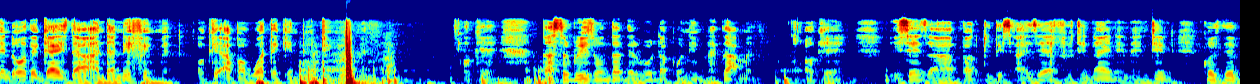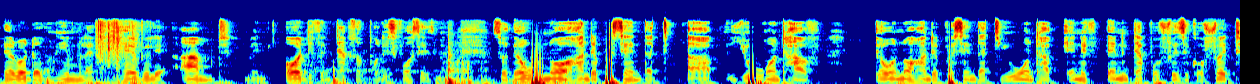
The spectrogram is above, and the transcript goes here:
and all the guys that are underneath him man, okay about what they can do to you. That's the reason that they rode up on him like that, man. Okay. He says uh, back to this Isaiah 59 and 19 because they, they rode on him like heavily armed, man. All different types of police forces, man. So they will know 100% that uh, you won't have they will know 100% that you won't have any any type of physical threat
